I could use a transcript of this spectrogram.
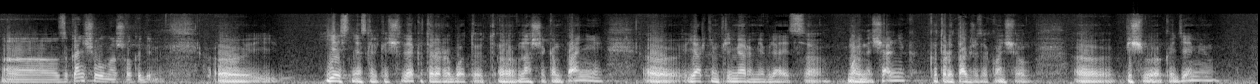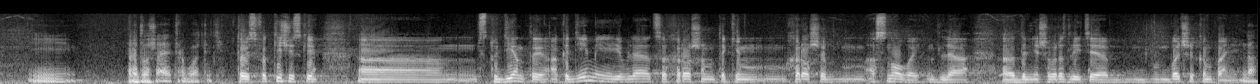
э, заканчивал нашу академию? Э, Есть несколько человек, которые работают э, в нашей компании. Ярким примером является мой начальник, который также закончил пищевую академию и продолжает работать. То есть фактически э, студенты академии являются хорошим таким хорошей основой для э, дальнейшего развития больших компаний. Да.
